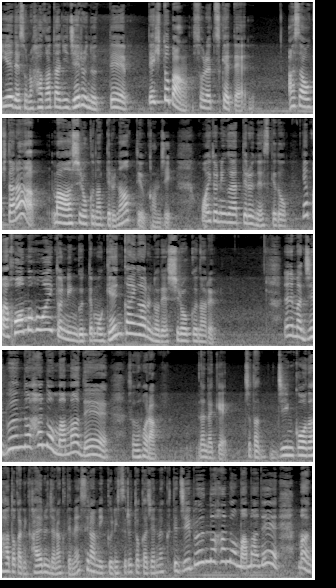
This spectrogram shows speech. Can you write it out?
家でその歯型にジェル塗ってで一晩それつけて朝起きたらまあ白くなってるなっていう感じ。ホワイトニングやってるんですけどやっぱホームホワイトニングってもう限界があるので白くなる。で、まあ、自分の歯のままでそのほらなんだっけちょっと人工の歯とかに変えるんじゃなくてねセラミックにするとかじゃなくて自分の歯のままでまあ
